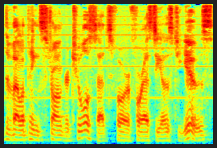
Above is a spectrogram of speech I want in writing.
developing stronger tool sets for for SEOs to use.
